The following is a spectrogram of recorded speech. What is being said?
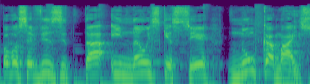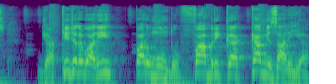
para você visitar e não esquecer nunca mais. De aqui de Araguari para o mundo, Fábrica Camisaria.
